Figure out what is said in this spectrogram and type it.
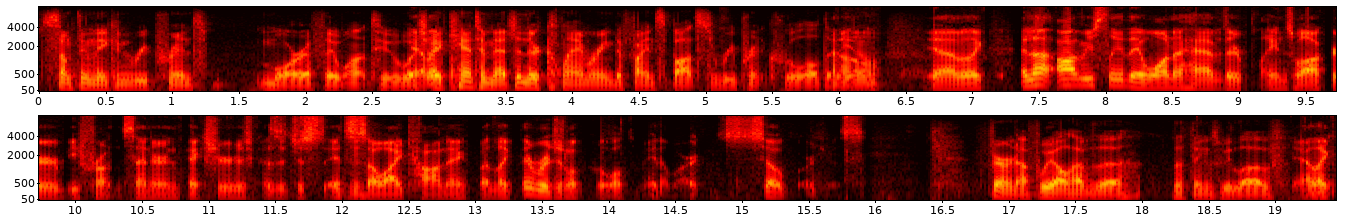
something they can reprint more if they want to, which Yeah, like- I can't imagine they're clamoring to find spots to reprint Cruel Ultimatum. No. Yeah, but like, and obviously they want to have their Planeswalker be front and center in pictures because it just it's Mhm. so iconic. But like the original Cruel Ultimatum art, is so gorgeous. Fair enough. We all have the the things we love. Yeah, like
